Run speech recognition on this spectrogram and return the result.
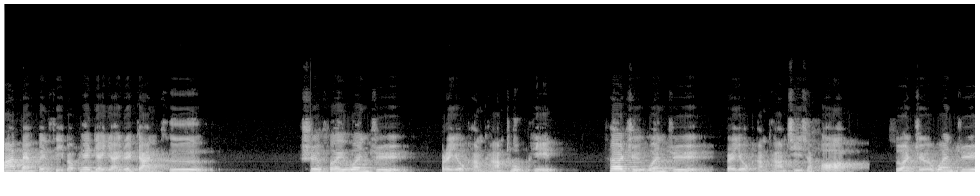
มารถแบ่งเป็นสีประเภทใหญ่ ๆ ด้วยกันคือชื่อเฟยเวินจื้อประโยคคำถามถูกผิดเธอจื่อเวินจื้อประโยคคำถามชี้เฉพาะ ส่วนเจอเวินจื้อ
